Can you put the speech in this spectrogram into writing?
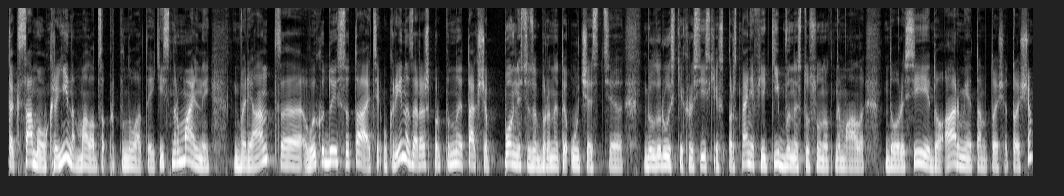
так само Україна мала б запропонувати якийсь нормальний варіант е, виходу із ситуації. Україна зараз пропонує так, щоб повністю заборонити участь е, білоруських російських спортсменів, які б вони стосунок не мали до Росії, до армії, там тощо, тощо.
